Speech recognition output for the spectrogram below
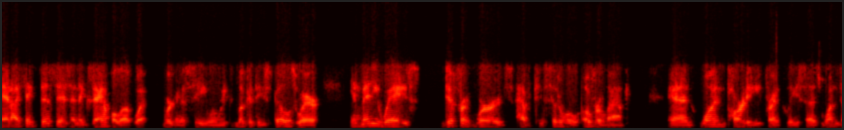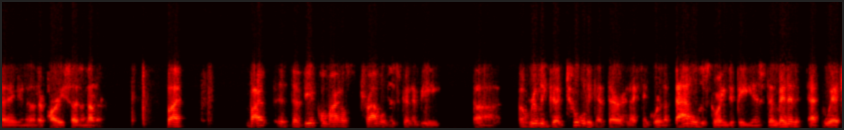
And I think this is an example of what we're going to see when we look at these bills, where in many ways, different words have considerable overlap, and one party, frankly, says one thing and another party says another. But by, the vehicle miles traveled is going to be uh, a really good tool to get there, and I think where the battle is going to be is the minute at which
